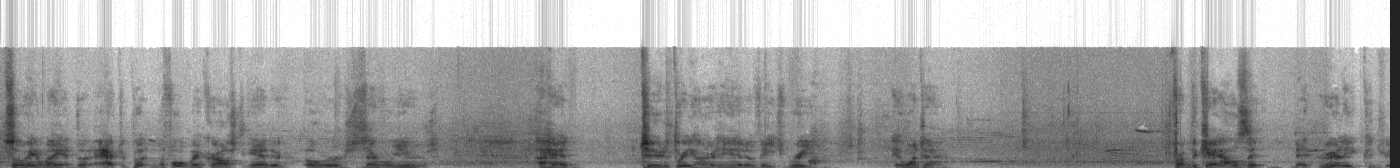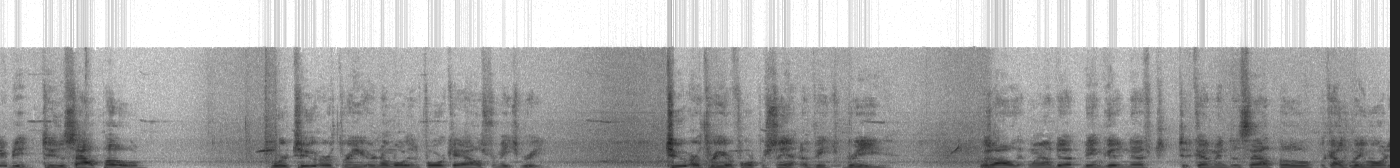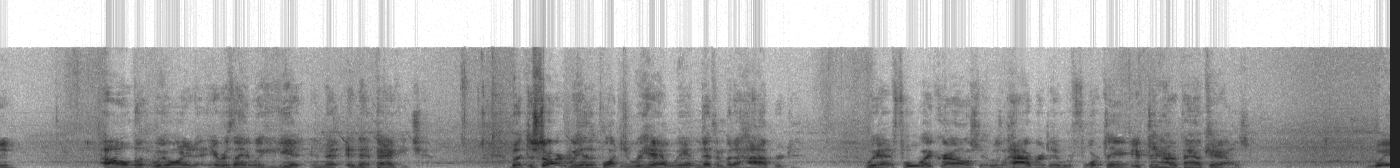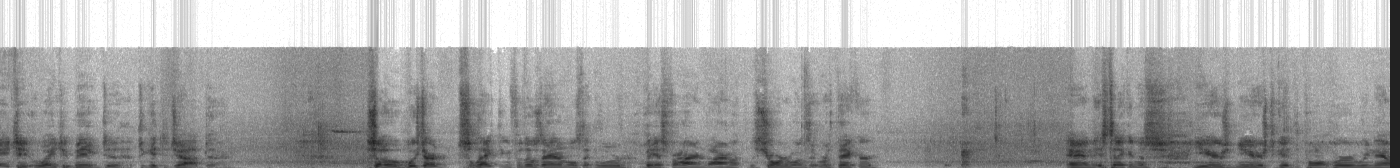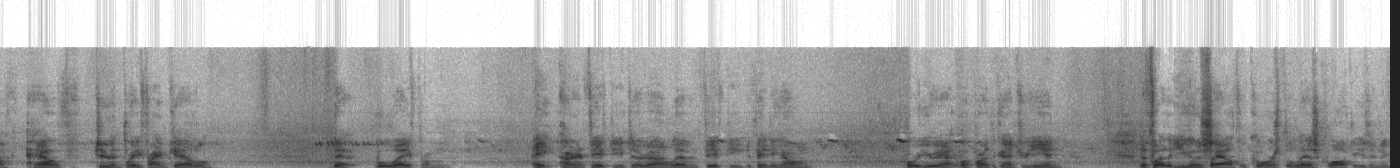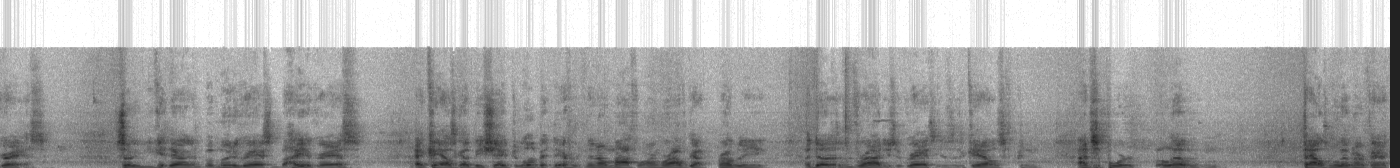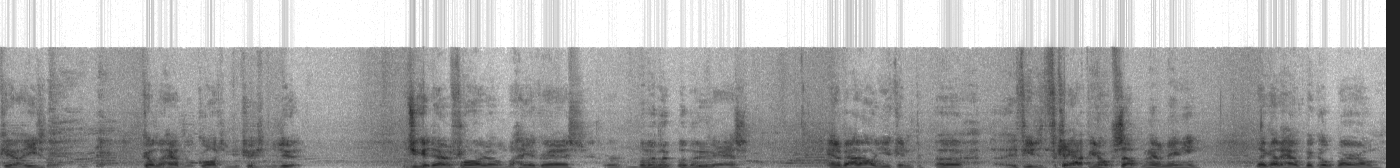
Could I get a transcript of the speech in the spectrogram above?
so anyway, the, after putting the four-way cross together over several years, I had two to three hundred head of each breed at one time. From the cows that, that really contributed to the South Poll were two or three or no more than four cows from each breed. Two or three or four percent of each breed was all that wound up being good enough to come into the South Poll because we wanted all the we wanted everything that we could get in that in that package. But to start with, what did we have? We had nothing but a hybrid. We had a four-way cross that was a hybrid. They were 14, 1,500 pound cows. Way too, way too big to, to get the job done. So we started selecting for those animals that were best for our environment, the shorter ones that were thicker. And it's taken us years and years to get to the point where we now have two and three frame cattle that will weigh from 850 to around 1150 depending on where you're at, what part of the country you're in. The further you go south, of course, the less quality is in the grass. So you get down in Bermuda grass and Bahia grass, that cow's got to be shaped a little bit different than on my farm where I've got probably a dozen varieties of grasses. The cows can, I'd support 11, 1,000, 1,100 pound cow easily because I have the quality nutrition to do it. But you get down in Florida on Bahia grass or Bermuda, Bermuda grass, and about all you can, uh, if you the cow, if you don't supplement them any, they got to have a big old barrel,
